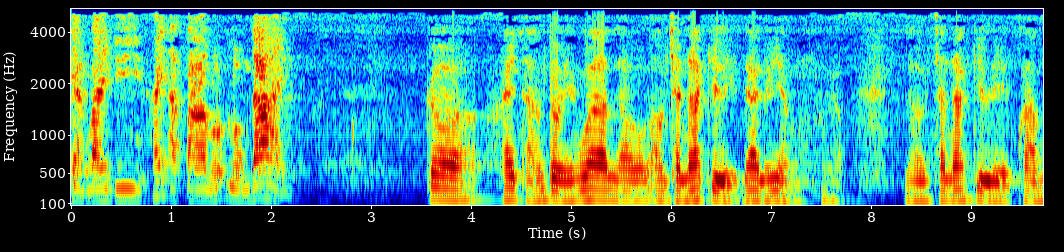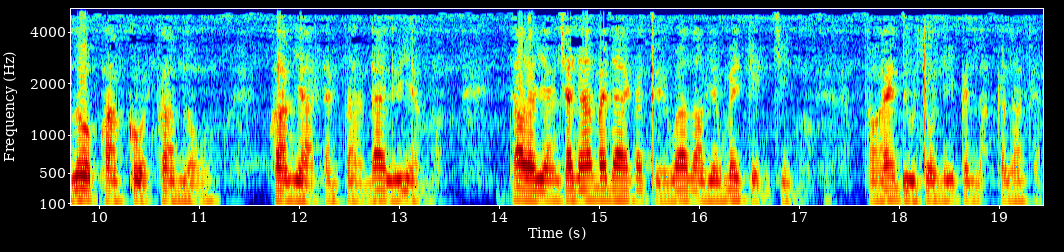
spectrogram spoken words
อย่างไรดี ให้อัตราลดลงได้ ก็ให้ถามตัวเองว่าเราเอาชนะกิเลสได้หรือยังเราชนะกิเลสความโลภความโกรธความหลง ความอยากต่างๆได้หรือยังถ้าเรายังชนะไม่ได้ก็ถือว่าเรายังไม่เก่งจริงขอให้ดูตัวนี้เป็นหลักก็แล้วกัน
